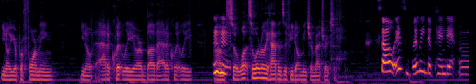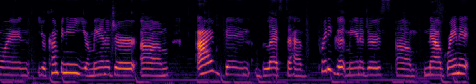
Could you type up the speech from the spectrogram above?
you know, you're performing, you know, adequately or above adequately. Um, mm-hmm. Um, so what so what really happens if you don't meet your metrics? So it's really dependent on your company, your manager. Um, I've been blessed to have pretty good managers. Um, now, granted,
